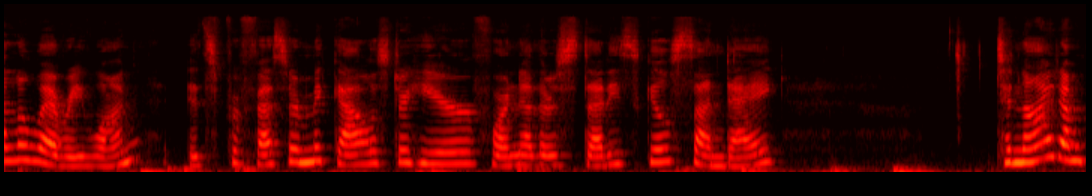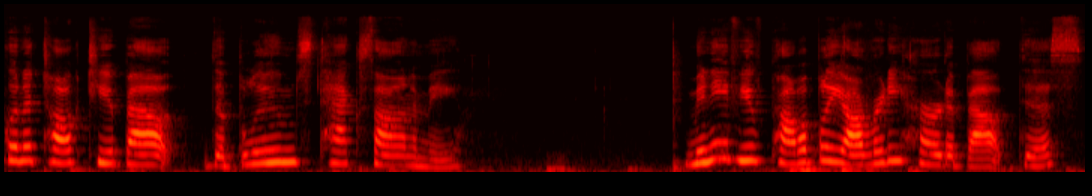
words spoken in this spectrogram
Hello everyone, it's Professor McAllister here for another Study Skills Sunday. Tonight I'm going to talk to you about the Bloom's taxonomy. Many of you have probably already heard about this,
